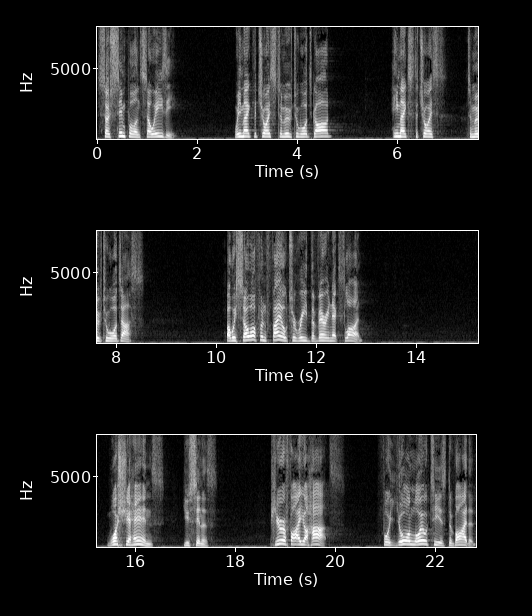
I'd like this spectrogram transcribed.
so simple and so easy. We make the choice to move towards God, He makes the choice to move towards us. But we so often fail to read the very next line Wash your hands, you sinners. Purify your hearts, for your loyalty is divided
